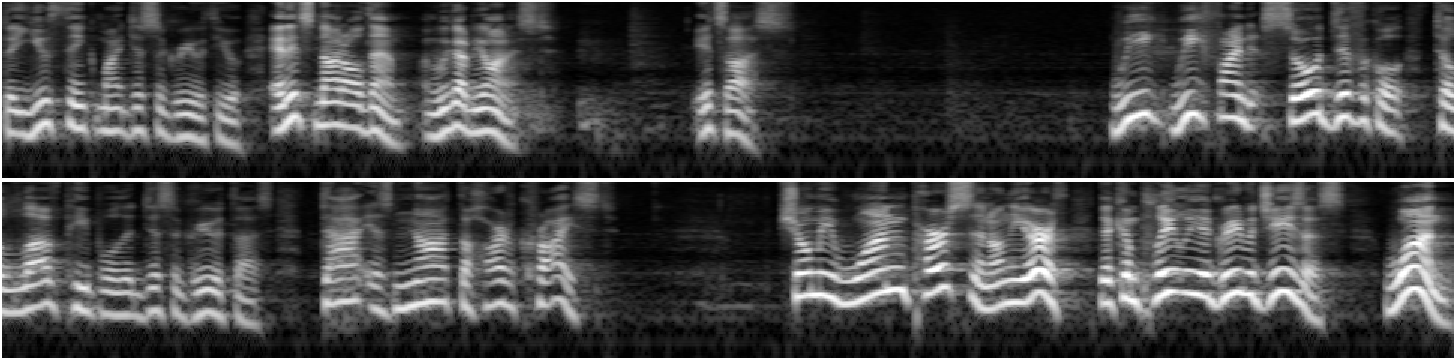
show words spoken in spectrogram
that you think might disagree with you. And it's not all them. I mean, we got to be honest. It's us. We, we find it so difficult to love people that disagree with us. That is not the heart of Christ. Show me one person on the earth that completely agreed with Jesus. One.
